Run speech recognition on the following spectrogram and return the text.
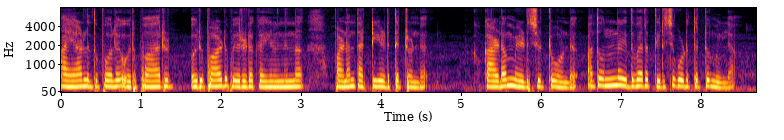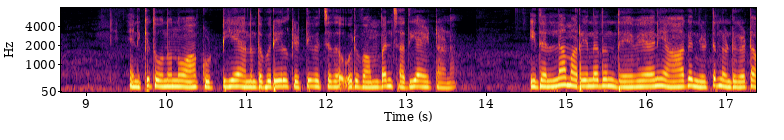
അയാൾ ഇതുപോലെ ഒരുപാട് ഒരുപാട് പേരുടെ കയ്യിൽ നിന്ന് പണം തട്ടിയെടുത്തിട്ടുണ്ട്. കടം മേടിച്ചിട്ടുമുണ്ട്. അതൊന്നും ഇതുവരെ തിരിച്ചു കൊടുത്തിട്ടുമില്ല. എനിക്ക് തോന്നുന്നു ആ കുട്ടിയെ അനന്തപുരയിൽ കെട്ടിവെച്ചത് ഒരു വമ്പൻ ചതിയായിട്ടാണ്. ഇതെല്ലാം അറിയുന്നതും ദേവയാനി ആകെ ഞെട്ടുന്നുണ്ട് കേട്ടോ.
